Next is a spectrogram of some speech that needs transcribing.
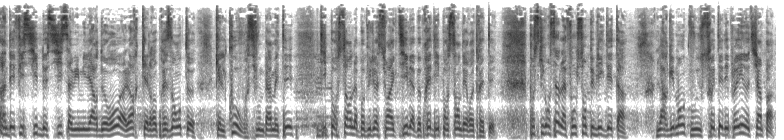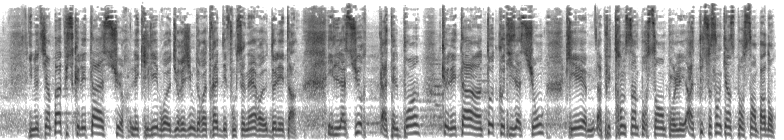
un déficit de 6 à 8 milliards d'euros alors qu'elle représente, qu'elle couvre, si vous me permettez, 10% de la population active et à peu près 10% des retraités. Pour ce qui concerne la fonction publique d'État, l'argument que vous souhaitez déployer ne tient pas. Il ne tient pas puisque l'État assure l'équilibre du régime de retraite des fonctionnaires de l'État. Il l'assure à tel point que l'État a un taux de cotisation qui est à plus de 35% pour les, à plus de 75% pardon,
